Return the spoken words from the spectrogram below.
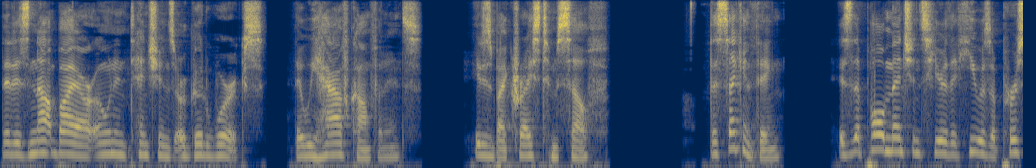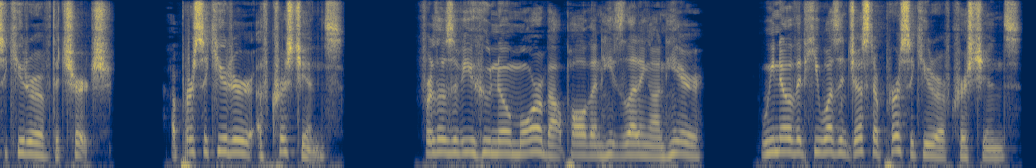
that is not by our own intentions or good works that we have confidence. It is by Christ Himself. The second thing is that Paul mentions here that he was a persecutor of the church, a persecutor of Christians. For those of you who know more about Paul than he's letting on here, we know that he wasn't just a persecutor of Christians,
